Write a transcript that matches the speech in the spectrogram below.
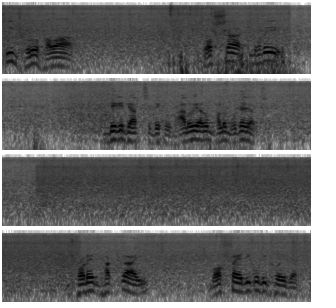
কি ঝোড়ো হাওয়া, বর্ষা কীভাবে ডেকে যাচ্ছে দেখুন, আলোয় আরও ভালো বোঝা যাচ্ছে। ঝড়ের ধাক্কায় বর্ষা এদিক ওদিক হয়ে যাচ্ছে।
